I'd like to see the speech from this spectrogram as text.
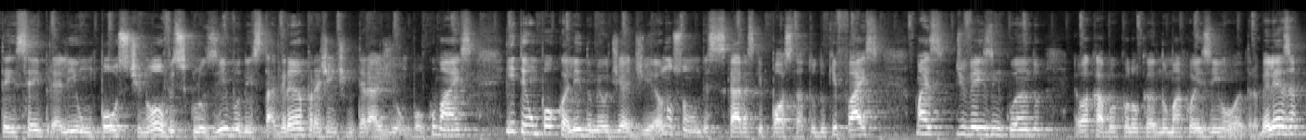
tem sempre ali um post novo exclusivo do Instagram para a gente interagir um pouco mais e tem um pouco ali do meu dia a dia. Eu não sou um desses caras que posta tudo o que faz, mas de vez em quando eu acabo colocando uma coisinha ou outra, beleza?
